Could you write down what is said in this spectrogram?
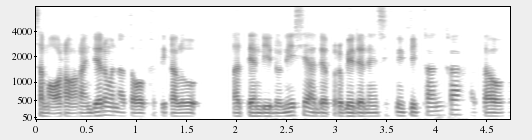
sama orang-orang Jerman atau ketika lu latihan di Indonesia ada perbedaan yang signifikan kah? Atau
